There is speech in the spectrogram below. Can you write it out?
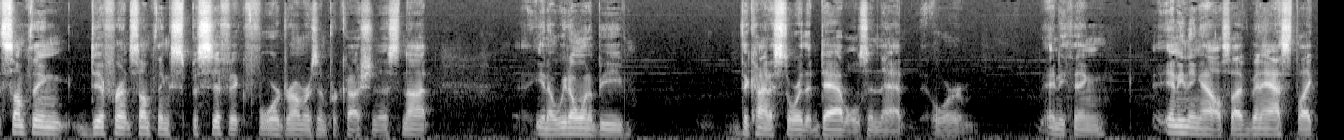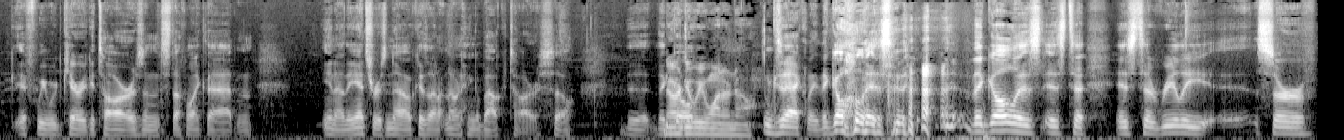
something different, something specific for drummers and percussionists. Not, you know, we don't want to be the kind of store that dabbles in that or anything anything else. I've been asked like if we would carry guitars and stuff like that, and you know the answer is no because I don't know anything about guitars. So the the Nor goal, do we want to know. Exactly. The goal is the goal is is to is to really serve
